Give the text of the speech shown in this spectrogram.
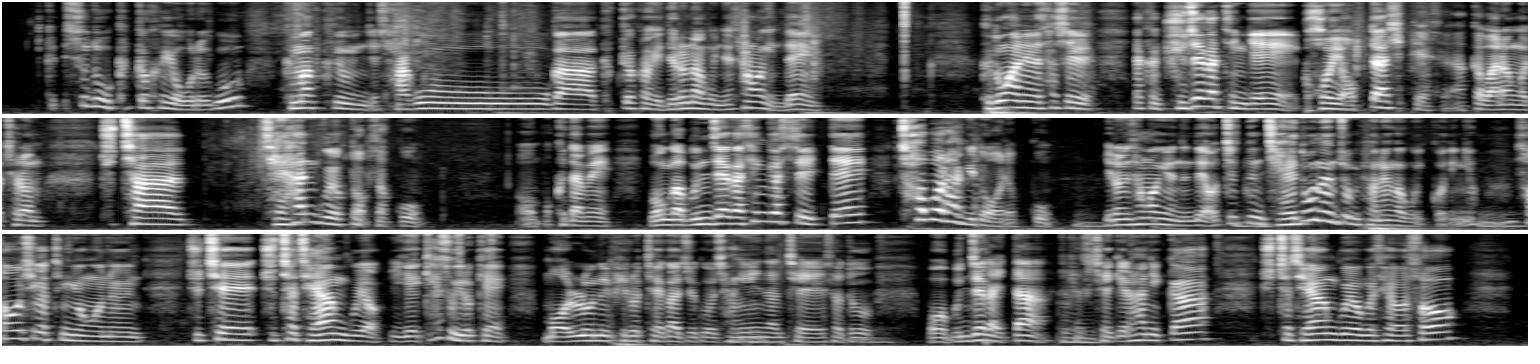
수도 급격하게 오르고 그만큼 이제 사고가 급격하게 늘어나고 있는 상황인데 그 동안에는 사실 약간 규제 같은 게 거의 없다시피 했어요. 아까 말한 것처럼 주차 제한 구역도 없었고 어, 뭐 그다음에 뭔가 문제가 생겼을 때 처벌하기도 어렵고 이런 상황이었는데 어쨌든 제도는 좀 변해가고 있거든요. 서울시 같은 경우는 주체 주차 제한 구역 이게 계속 이렇게 뭐 언론을 비롯해 가지고 장애인 단체에서도 뭐 문제가 있다 계속 제기를 하니까 주차 제한 구역을 세워서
